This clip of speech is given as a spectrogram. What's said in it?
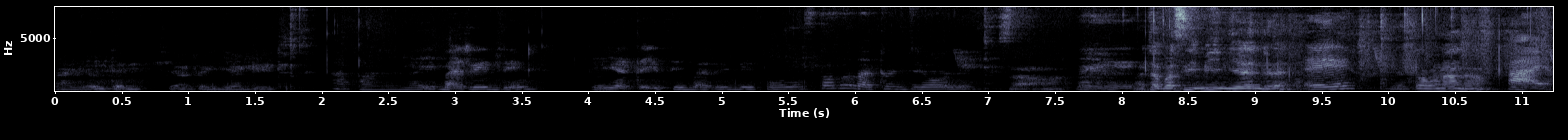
Angeita nikisha hata ile ya gate. Hapana, hii baridi. Hii hata isi baridi sana. Tutaonana tu jioni. Sawa. Eh. Basi mimi niende. Eh, Tutaonana. haya.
